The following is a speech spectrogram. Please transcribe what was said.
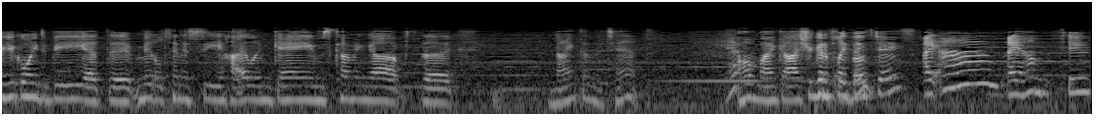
Clare, you're going to be at the Middle Tennessee Highland Games coming up the 9th and the 10th. Yeah. Oh my gosh, you're going to play both days? I am. I am two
